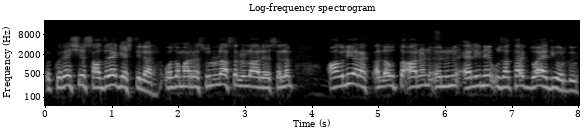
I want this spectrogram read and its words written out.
e, Kureyş'e saldırıya geçtiler. O zaman Resulullah sallallahu aleyhi ve sellem ağlayarak Allah-u Teala'nın önünü eline uzatarak dua ediyordu.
